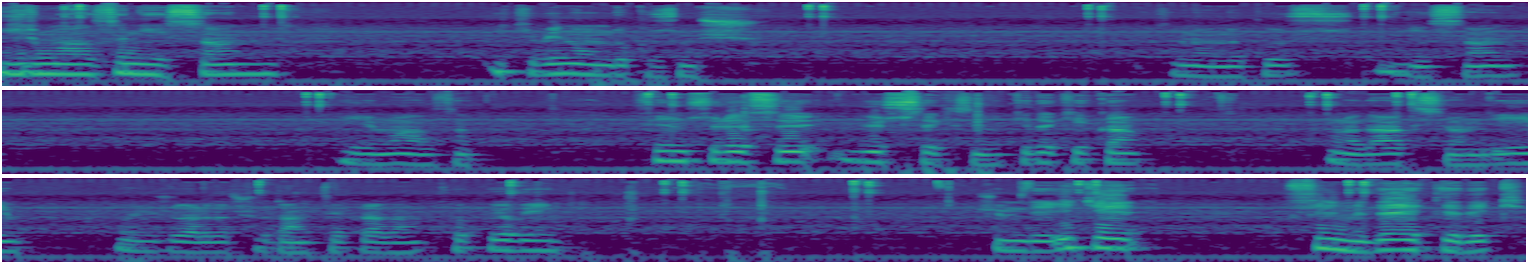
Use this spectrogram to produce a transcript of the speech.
26 Nisan 2019'muş. 2019 Nisan 26 Film süresi 182 dakika. Buna da aksiyon diyeyim. Oyuncuları da şuradan tekrardan kopyalayayım. Şimdi iki filmi de ekledik.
